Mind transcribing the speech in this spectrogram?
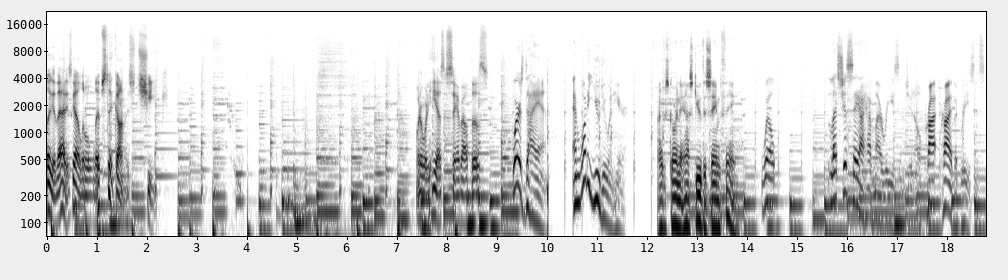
Look at that, he's got a little lipstick on his cheek. Wonder what he has to say about this. Where's Diane? And what are you doing here? I was going to ask you the same thing. Well, let's just say I have my reasons, you know, pri- private reasons.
